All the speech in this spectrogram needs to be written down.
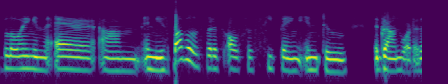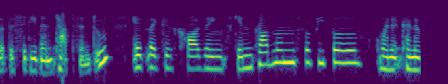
blowing in the air um, in these bubbles, but it's also seeping into the groundwater that the city then taps into. It like is causing skin problems for people when it kind of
